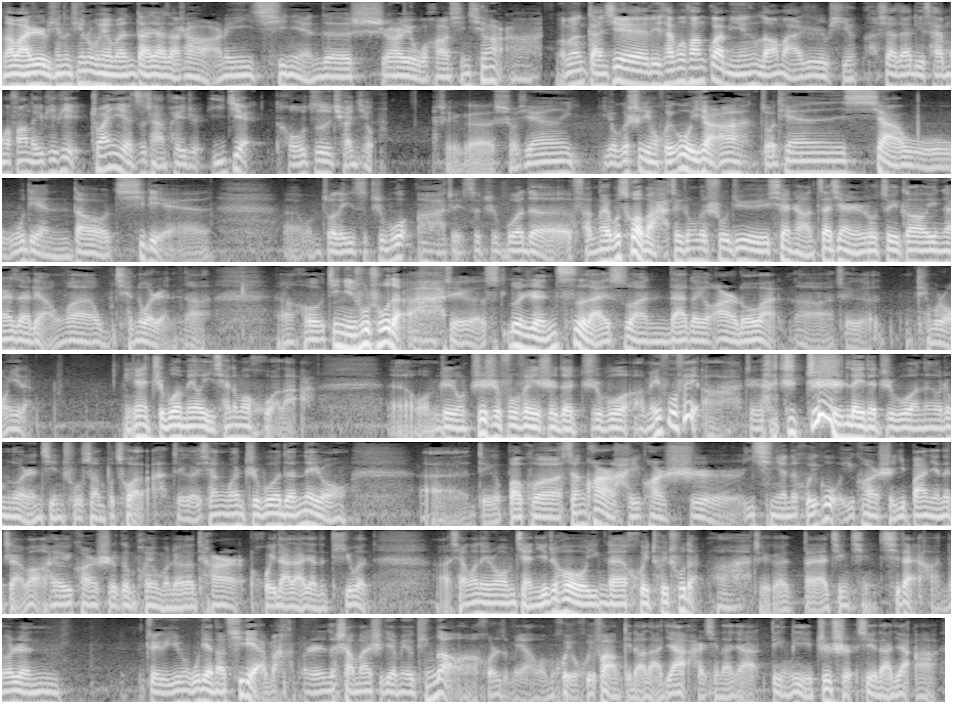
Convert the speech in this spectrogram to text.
老马日评的听众朋友们，大家早上好。二零一七年的十二月五号，星期二啊。我们感谢理财魔方冠名老马日评，下载理财魔方的 APP，专业资产配置，一键投资全球。这个首先有个事情回顾一下啊，昨天下午五点到七点，呃，我们做了一次直播啊，这次直播的反馈不错吧？最终的数据，现场在线人数最高应该是在两万五千多人啊。然后进进出出的啊，这个论人次来算，大概有二十多万啊，这个挺不容易的。你看直播没有以前那么火了啊，呃，我们这种知识付费式的直播啊，没付费啊，这个知知识类的直播能有这么多人进出，算不错了。这个相关直播的内容，呃，这个包括三块了，一块是一七年的回顾，一块是一八年的展望，还有一块是跟朋友们聊聊天回答大家的提问。啊，相关内容我们剪辑之后应该会推出的啊，这个大家敬请期待哈。很多人这个因为五点到七点嘛，很多人在上班时间没有听到啊，或者怎么样，我们会有回放给到大家，还是请大家鼎力支持，谢谢大家啊。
